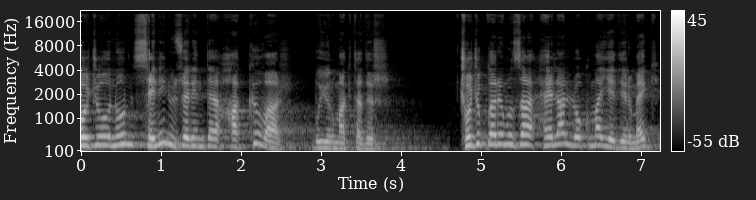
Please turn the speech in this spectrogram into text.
çocuğunun senin üzerinde hakkı var buyurmaktadır. Çocuklarımıza helal lokma yedirmek,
